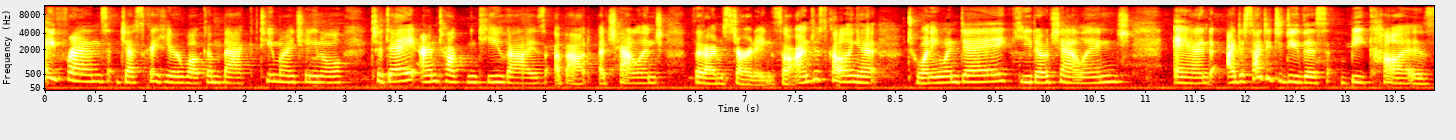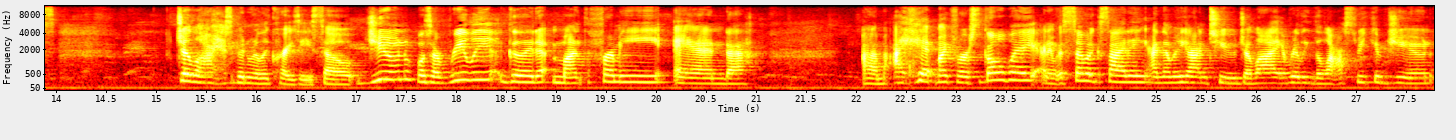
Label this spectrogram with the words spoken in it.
Hey friends, Jessica here. Welcome back to my channel. Today I'm talking to you guys about a challenge that I'm starting. So I'm just calling it 21 Day Keto Challenge. And I decided to do this because July has been really crazy. So June was a really good month for me and uh, um, I hit my first goal weight and it was so exciting. And then we got into July, really the last week of June.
